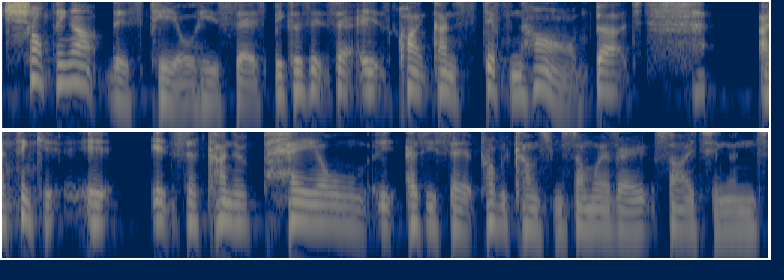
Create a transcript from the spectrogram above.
chopping up this peel, he says, because it's a, it's quite kind of stiff and hard. But I think it, it it's a kind of pale, as you say, it probably comes from somewhere very exciting, and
